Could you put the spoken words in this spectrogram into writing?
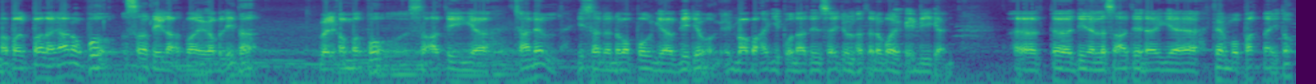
Mapagpalang araw po sa ating lahat mga kabalita. Welcome back po sa ating uh, channel. Isa na naman pong uh, video ang ibabahagi po natin sa inyo lahat ng mga kaibigan. At uh, dinala sa atin ang uh, thermopat na ito.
